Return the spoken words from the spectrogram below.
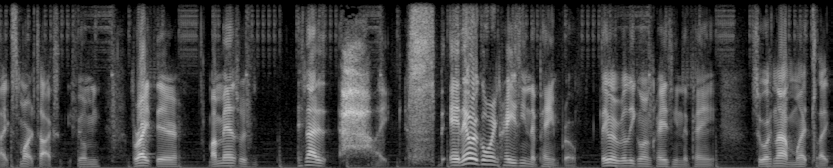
like smart toxic. You feel me? But right there, my man's was. It's not as like. Hey, they were going crazy in the paint, bro. They were really going crazy in the paint. So it's not much like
